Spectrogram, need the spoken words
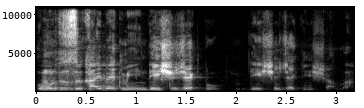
Umudunuzu kaybetmeyin. Değişecek bu. Değişecek inşallah.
